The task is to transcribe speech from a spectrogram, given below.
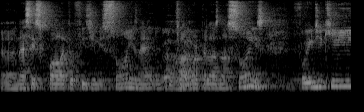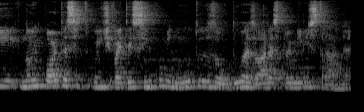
uh, nessa escola que eu fiz de missões, né, do, do Clamor pelas Nações, foi de que não importa se a gente vai ter cinco minutos ou duas horas para ministrar, né?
